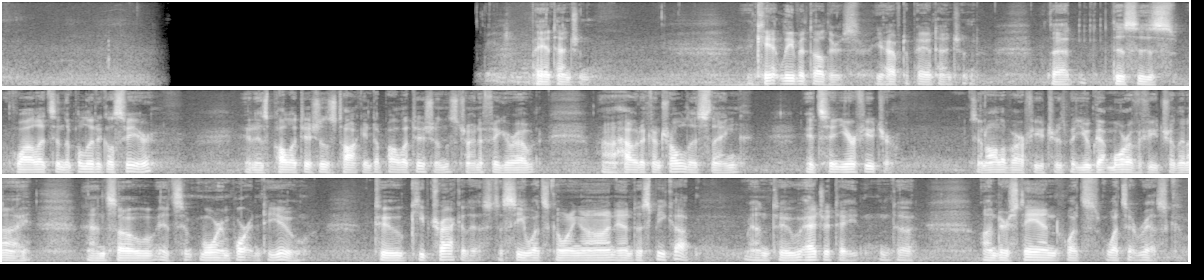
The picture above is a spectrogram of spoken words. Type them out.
Pay attention. You can't leave it to others. You have to pay attention. That this is, while it's in the political sphere, it is politicians talking to politicians, trying to figure out uh, how to control this thing. It's in your future. It's in all of our futures, but you've got more of a future than I. And so it's more important to you to keep track of this, to see what's going on and to speak up and to agitate and to understand what's, what's at risk.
